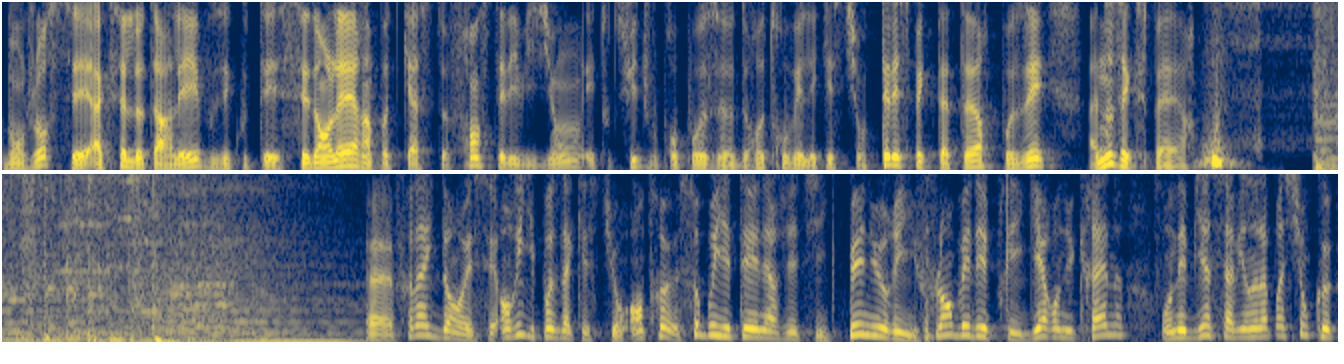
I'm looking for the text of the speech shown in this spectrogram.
Bonjour, c'est Axel de Tarlet. Vous écoutez C'est dans l'air, un podcast France Télévisions. Et tout de suite, je vous propose de retrouver les questions téléspectateurs posées à nos experts. Euh, Frédéric Dan, et c'est Henri qui pose la question. Entre sobriété énergétique, pénurie, flambée des prix, guerre en Ukraine, on est bien servi. On a l'impression que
